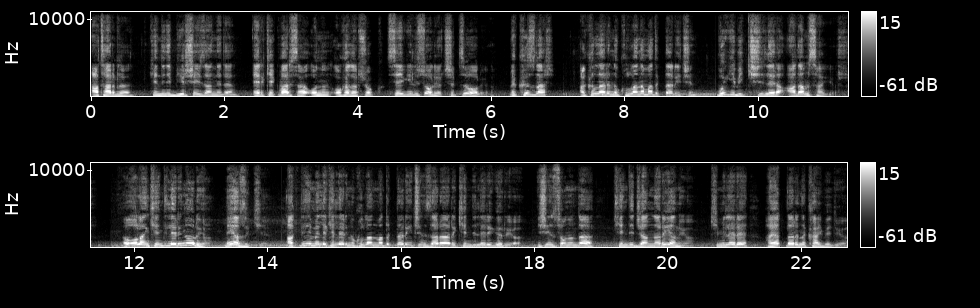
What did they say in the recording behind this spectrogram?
atarlı, kendini bir şey zanneden erkek varsa onun o kadar çok sevgilisi oluyor, çıktığı oluyor. Ve kızlar akıllarını kullanamadıkları için bu gibi kişileri adam sayıyor. Olan kendileri ne oluyor? Ne yazık ki. Akli melekelerini kullanmadıkları için zararı kendileri görüyor. İşin sonunda kendi canları yanıyor. Kimileri hayatlarını kaybediyor.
